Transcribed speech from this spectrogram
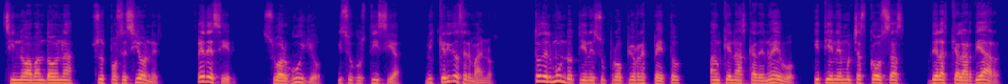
si no abandona sus posesiones, es decir, su orgullo y su justicia. Mis queridos hermanos, todo el mundo tiene su propio respeto, aunque nazca de nuevo, y tiene muchas cosas de las que alardear.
